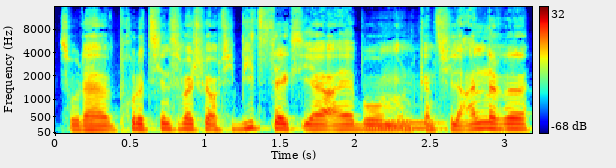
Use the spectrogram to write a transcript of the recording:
So, da produzieren zum Beispiel auch die Beatsteaks ihr Album und ganz viele andere.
